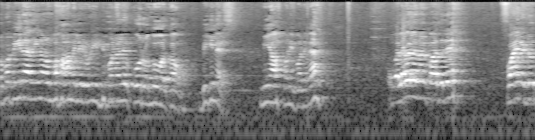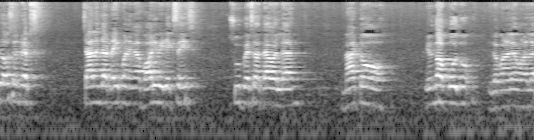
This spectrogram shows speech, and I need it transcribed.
ரொம்ப பிகினர் இருந்தீங்கன்னா ரொம்ப ஹார்ம் எலிவேட் பண்ணி இப்படி பண்ணாலே கோர் ரொம்ப ஒர்க் ஆகும். பிகினர்ஸ் மீ ஆஃப் பண்ணி பண்ணுங்கள் உங்கள் லெவல் என்னன்னு பார்த்துட்டு ஃபைவ் டூ தௌசண்ட் ரெப்ஸ் சேலஞ்சா ட்ரை பண்ணுங்க. பாடி வெயிட் எக்ஸசைஸ் ஷூ பெருசாக தேவையில்ல. மேட்டும் இருந்தா போதும். இதை பண்ணாலே உங்களால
